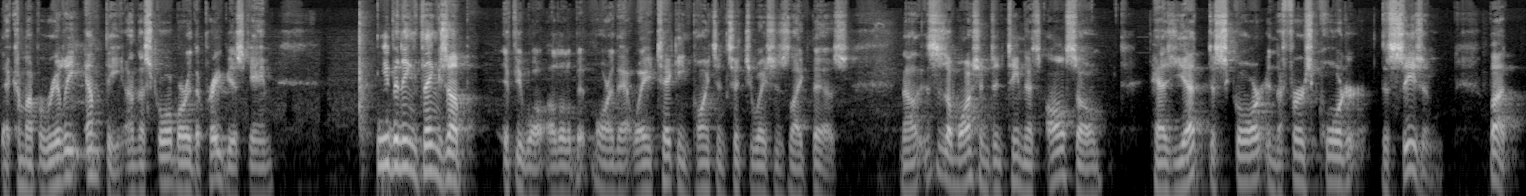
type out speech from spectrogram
that come up really empty on the scoreboard the previous game, evening things up if you will, a little bit more that way, taking points in situations like this. Now, this is a Washington team that's also has yet to score in the first quarter this season, but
